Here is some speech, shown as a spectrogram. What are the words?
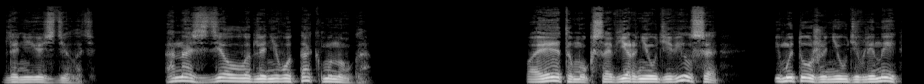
для нее сделать. Она сделала для него так много. Поэтому Ксавьер не удивился, и мы тоже не удивлены,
